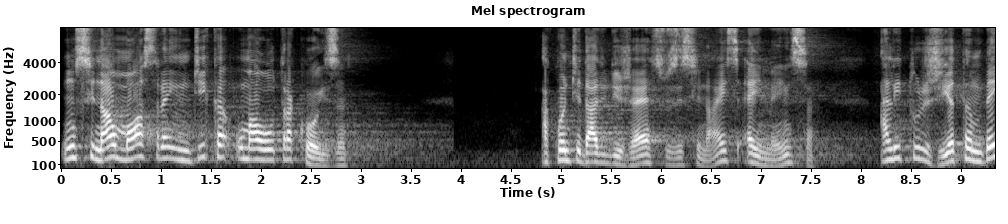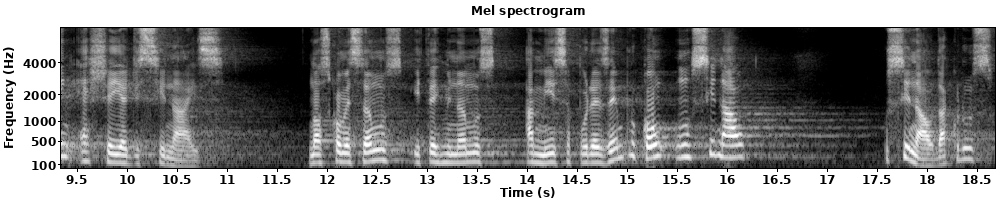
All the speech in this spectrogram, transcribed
Um sinal mostra e indica uma outra coisa. A quantidade de gestos e sinais é imensa. A liturgia também é cheia de sinais. Nós começamos e terminamos a missa, por exemplo, com um sinal, o sinal da cruz.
